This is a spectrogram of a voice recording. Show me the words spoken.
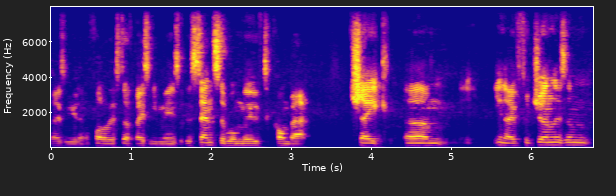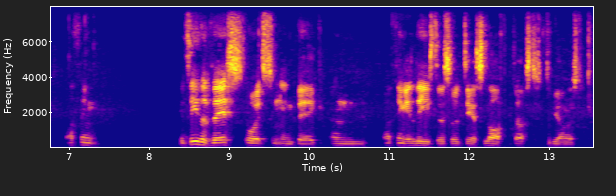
those of you who don't follow this stuff basically means that the sensor will move to combat shake. Um, you know, for journalism, I think it's either this or it's something big, and I think it leaves the sort of DSLR dust, to be honest.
